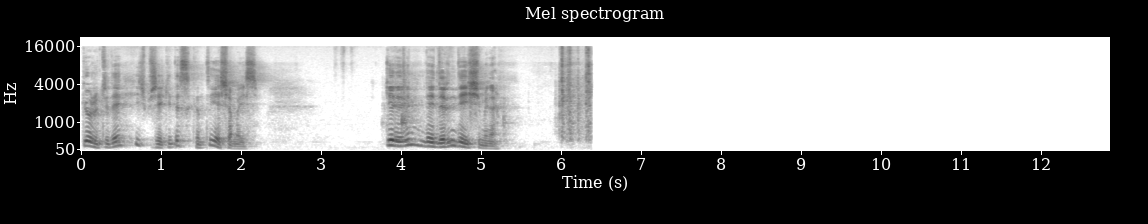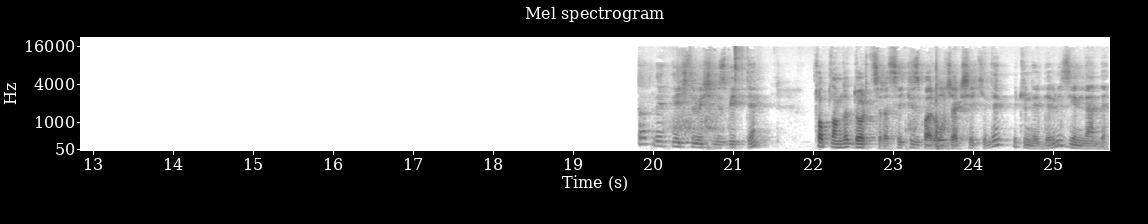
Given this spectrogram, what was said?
görüntüde hiçbir şekilde sıkıntı yaşamayız. Gelelim ledlerin değişimine. LED değiştirme işimiz bitti. Toplamda 4 sıra 8 bar olacak şekilde bütün ledlerimiz yenilendi.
